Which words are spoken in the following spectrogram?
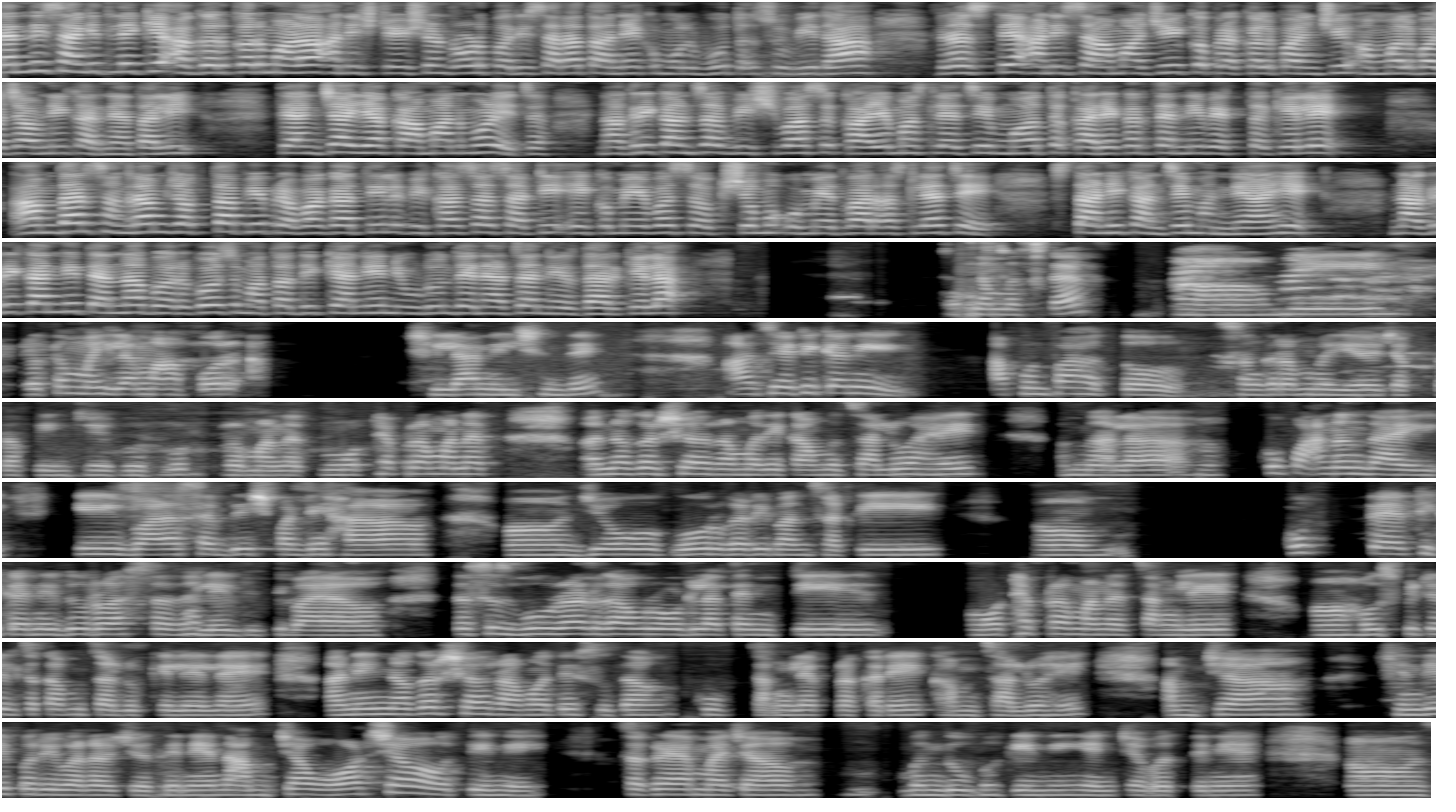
त्यांनी सांगितले की आगरकर माळा आणि स्टेशन रोड परिसरात अनेक मूलभूत सुविधा रस्ते आणि सामाजिक प्रकल्पांची अंमलबजावणी करण्यात आली. त्यांच्या या कामांमुळेच नागरिकांचा विश्वास कायम असल्याचे मत कार्यकर्त्यांनी व्यक्त केले. आमदार संग्राम जगताप हे प्रभागातील विकासासाठी एकमेव सक्षम उमेदवार असल्याचे स्थानिकांचे म्हणणे आहे. नागरिकांनी त्यांना भरघोस मताधिक्याने निवडून देण्याचा निर्धार केला. नमस्कार. मी प्रथम महिला महापौर शिला अनिल शिंदे. आज या ठिकाणी आपण पाहतो संग्राम जगताप यांचे भरपूर प्रमाणात मोठ्या प्रमाणात नगर शहरामध्ये कामं चालू आहेत. मला खूप आनंद आहे की बाळासाहेब देशपांडे हा जो गोरगरिबांसाठी खूप त्या ठिकाणी दुरवस्था झालेली ती बा तसंच बुरडगाव रोडला त्यांची मोठ्या प्रमाणात चांगले हॉस्पिटलचं काम चालू केलेलं आहे. आणि नगर शहरामध्ये सुद्धा खूप चांगल्या प्रकारे काम चालू आहे. आमच्या शिंदे परिवाराच्या वतीने आणि आमच्या वॉर्डच्या वतीने सगळ्या माझ्या बंधू भगिनी यांच्या वतीने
